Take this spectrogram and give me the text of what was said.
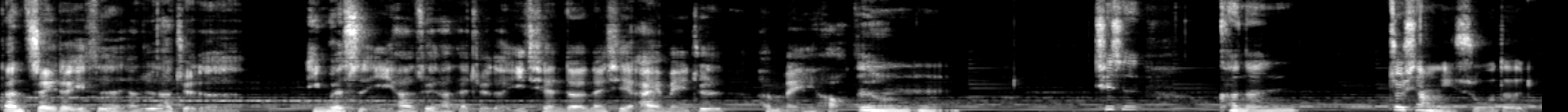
但 J 的意思很像，就是他觉得因为是遗憾，所以他才觉得以前的那些暧昧就是很美好。这样，嗯嗯。其实可能就像你说的，嗯，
